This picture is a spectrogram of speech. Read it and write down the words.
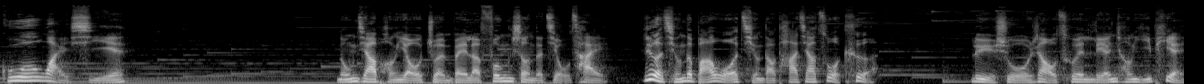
郭外斜。农家朋友准备了丰盛的酒菜，热情地把我请到他家做客。绿树绕村连成一片，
